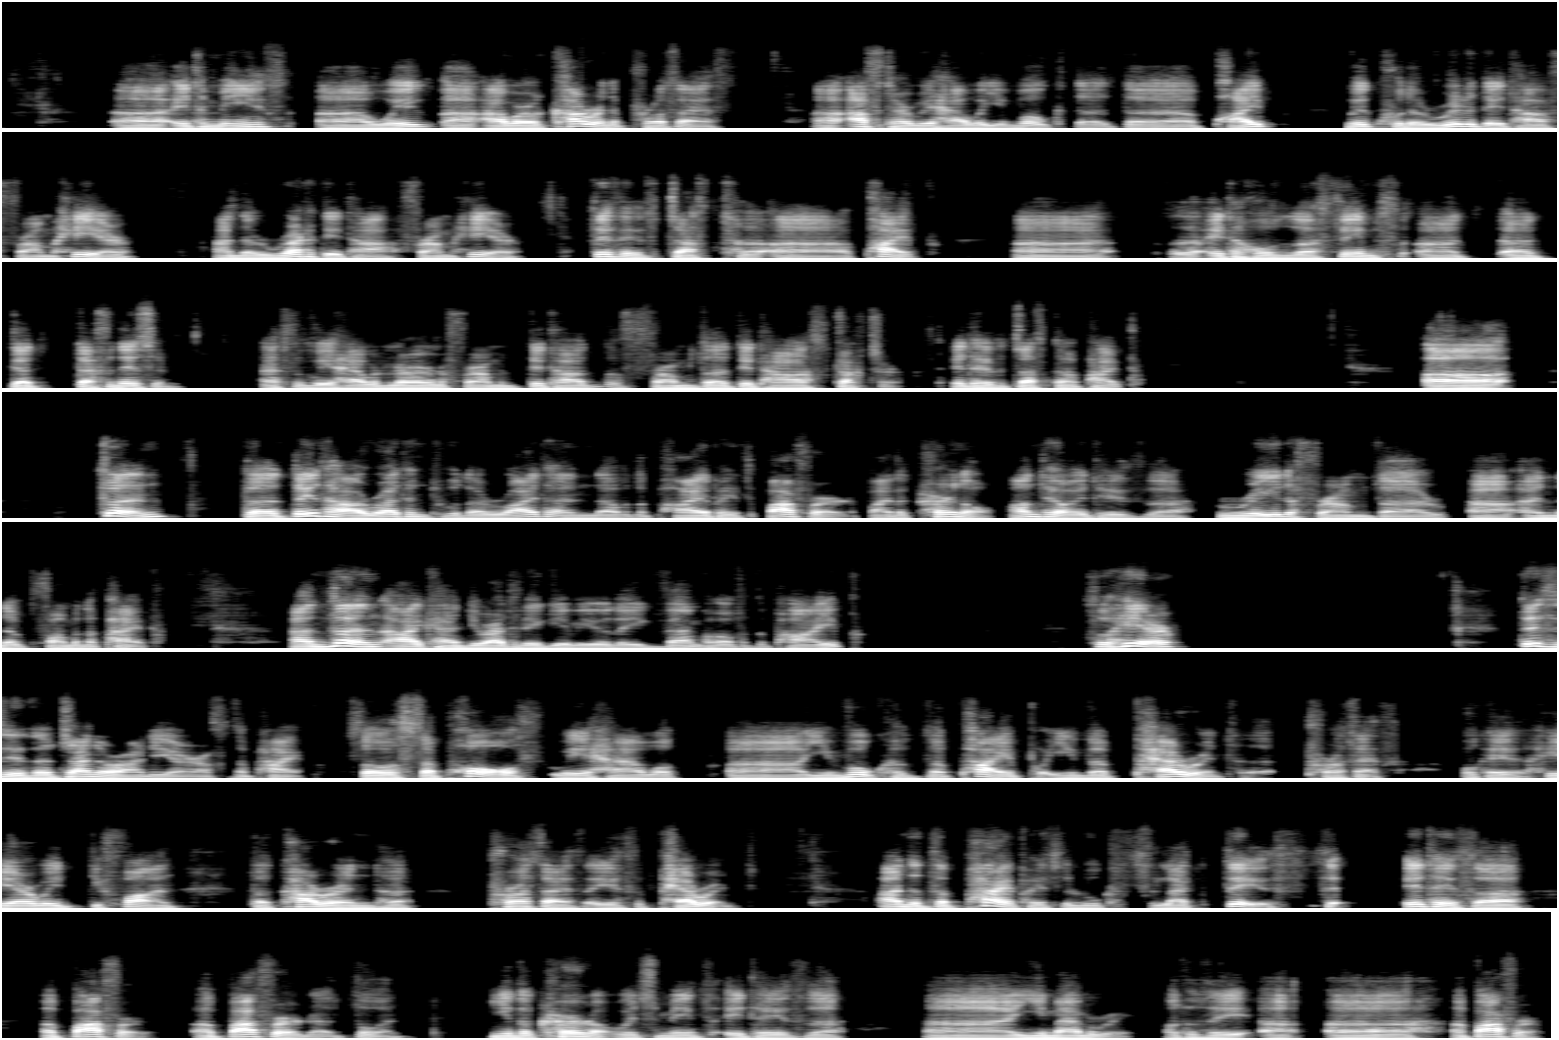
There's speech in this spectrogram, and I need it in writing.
Uh, it means uh, we uh, our current process, after we have invoked the, the pipe, we could read data from here and write data from here. This is just a pipe. It holds the same de definition as we have learned from data from the data structure. It is just a pipe. Uh, then the data written to the right end of the pipe is buffered by the kernel until it is uh, read from the uh, end from the pipe. And then I can directly give you the example of the pipe. So here, this is the general idea of the pipe. So suppose we have uh, invoke the pipe in the parent process. Okay, here we define the current process is parent, and the pipe is looks like this. It is a, a buffer, a buffered zone in the kernel, which means it is uh, in memory, or to say uh, uh, a buffer.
